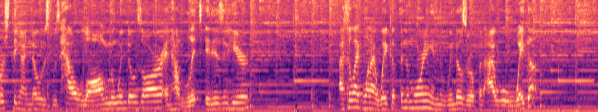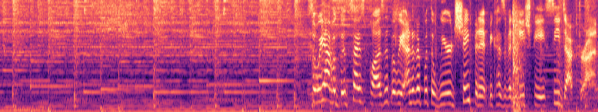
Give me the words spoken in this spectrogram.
First thing I noticed was how long the windows are and how lit it is in here. I feel like when I wake up in the morning and the windows are open, I will wake up. So we have a good sized closet, but we ended up with a weird shape in it because of an HVAC duct run.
